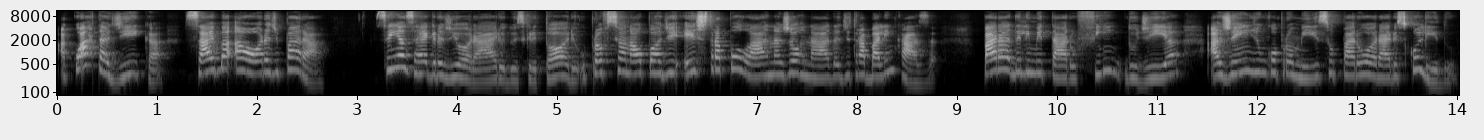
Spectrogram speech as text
A quarta dica: saiba a hora de parar. Sem as regras de horário do escritório, o profissional pode extrapolar na jornada de trabalho em casa. Para delimitar o fim do dia, agende um compromisso para o horário escolhido.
